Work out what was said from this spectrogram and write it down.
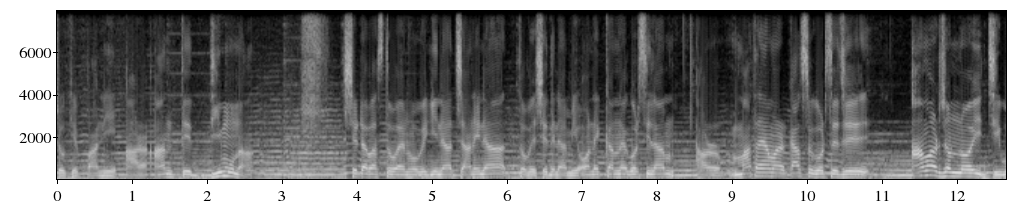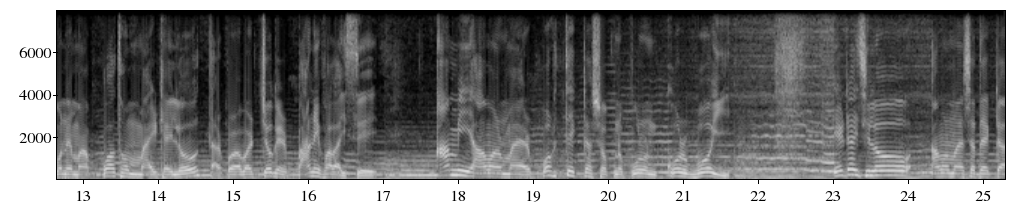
চোখে পানি আর আনতে দিমু না। সেটা বাস্তবায়ন হবে কি না জানি না, তবে সেদিন আমি অনেক কান্না করছিলাম আর মাথায় আমার কাজও করছে যে আমার জন্যই জীবনে মা প্রথম মায়ের খাইলো, তারপর আবার চোখের পানি ফালাইছে। আমি আমার মায়ের প্রত্যেকটা স্বপ্ন পূরণ করবই। এটাই ছিল আমার মায়ের সাথে একটা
